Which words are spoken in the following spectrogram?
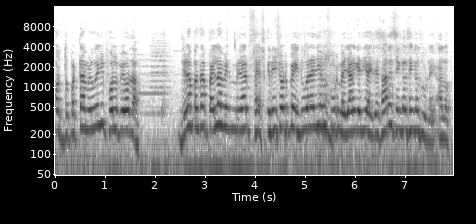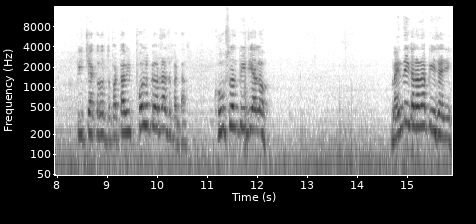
ਔਰ ਦੁਪੱਟਾ ਮਿਲੂਗਾ ਜੀ ਫੁੱਲ ਪਿਓਰ ਦਾ। ਜਿਹੜਾ ਬੰਦਾ ਪਹਿਲਾਂ ਵੀ ਮੇਰਾ ਸਕਰੀਨਸ਼ਾਟ ਭੇਜ ਦੂਗਾ ਨਾ ਜੀ, ਉਹਨੂੰ ਸੂਟ ਮਿਲ ਜਾਣਗੇ ਜੀ ਅੱਜ ਦੇ। ਸਾਰੇ ਸਿੰਗਲ ਸਿੰਗਲ ਸੂਟ ਨੇ। ਆ ਲਓ ਪੀਸ ਚੈੱਕ ਕਰੋ, ਦੁਪੱਟਾ ਵੀ ਫੁੱਲ ਪਿਓਰ ਦਾ ਦੁਪੱਟਾ। ਖੂਬਸੂਰਤ ਪੀਸ ਜੀ ਆ ਲਓ। ਮਹਿੰਦੀ ਕਲਰ ਦਾ ਪੀਸ ਹੈ ਜੀ।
